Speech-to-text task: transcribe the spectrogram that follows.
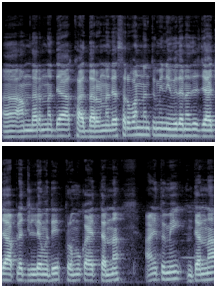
आमदारांना द्या खासदारांना द्या. सर्वांना तुम्ही निवेदनं द्या ज्या ज्या आपल्या जिल्ह्यामध्ये प्रमुख आहेत त्यांना. आणि तुम्ही त्यांना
